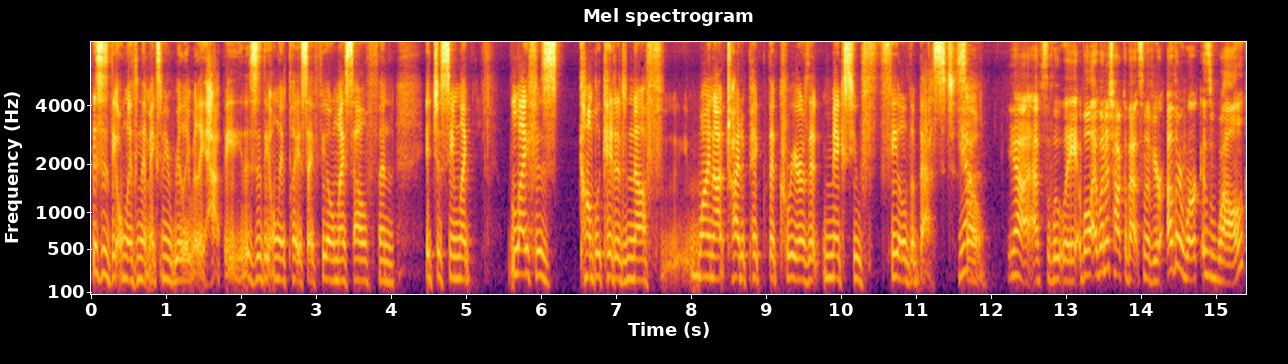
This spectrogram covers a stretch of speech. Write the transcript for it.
this is the only thing that makes me really, really happy. This is the only place I feel myself. And it just seemed like life is complicated enough. Why not try to pick the career that makes you feel the best? Yeah. So yeah, absolutely. Well, I want to talk about some of your other work as well.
